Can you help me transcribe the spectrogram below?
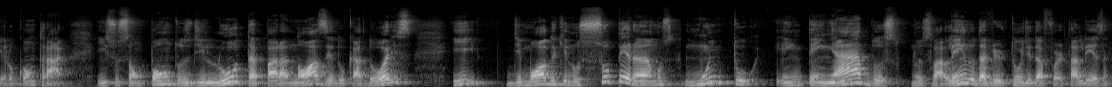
Pelo contrário, isso são pontos de luta para nós educadores e de modo que nos superamos muito empenhados, nos valendo da virtude e da fortaleza,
